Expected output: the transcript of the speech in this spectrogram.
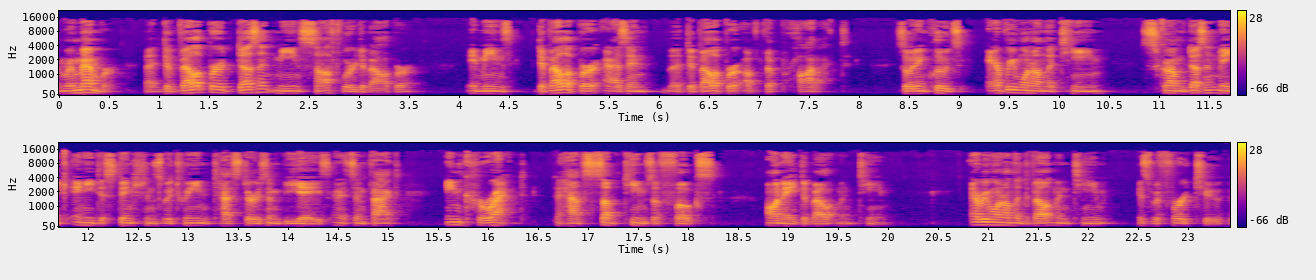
and remember that developer doesn't mean software developer, it means developer as in the developer of the product. So it includes everyone on the team Scrum doesn't make any distinctions between testers and BAs, and it's in fact incorrect to have sub teams of folks on a development team. Everyone on the development team is referred to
